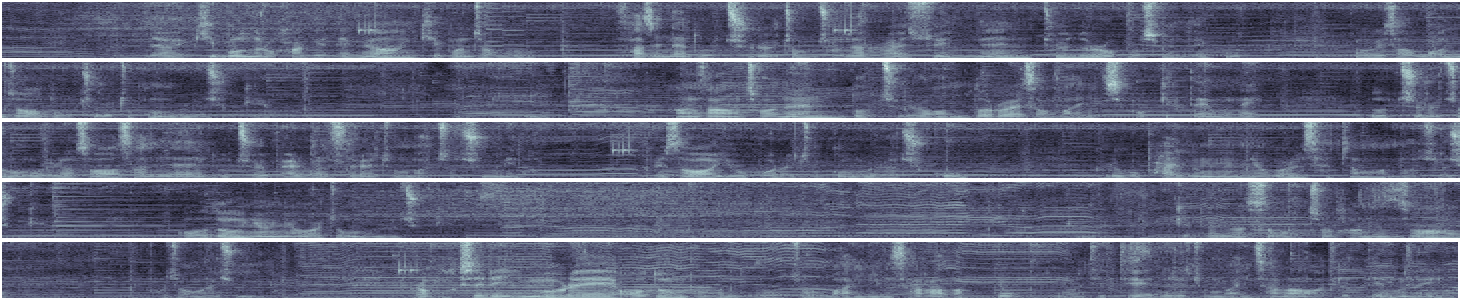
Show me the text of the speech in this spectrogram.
이제 기본으로 가게 되면 기본적으로 사진의 노출을 좀 조절을 할 수 있는 툴들로 보시면 되고 여기서 먼저 노출을 조금 올려줄게요. 음, 항상 저는 노출을 언더로 해서 많이 찍었기 때문에 노출을 좀 올려서 사진의 노출 밸런스를 좀 맞춰줍니다. 그래서 요거를 조금 올려주고 그리고 밝은 영역을 살짝만 낮춰줄게요. 어두운 영역을 조금 올려줄게요. 음, 이렇게 밸런스 맞춰가면서 보정을 해줍니다. 그럼 확실히 인물의 어두운 부분도 좀 많이 살아났고 이런 디테일들이 좀 많이 살아났기 때문에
